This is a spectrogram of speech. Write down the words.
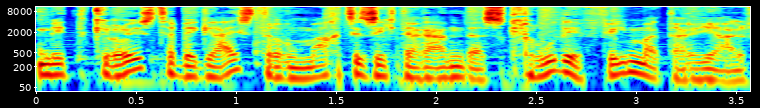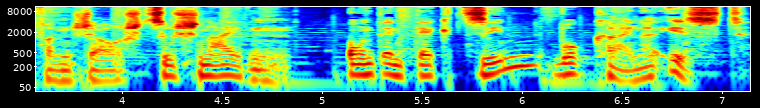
Mit größter Begeisterung macht sie sich daran, das krude Filmmaterial von George zu schneiden und entdeckt Sinn, wo keiner ist,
